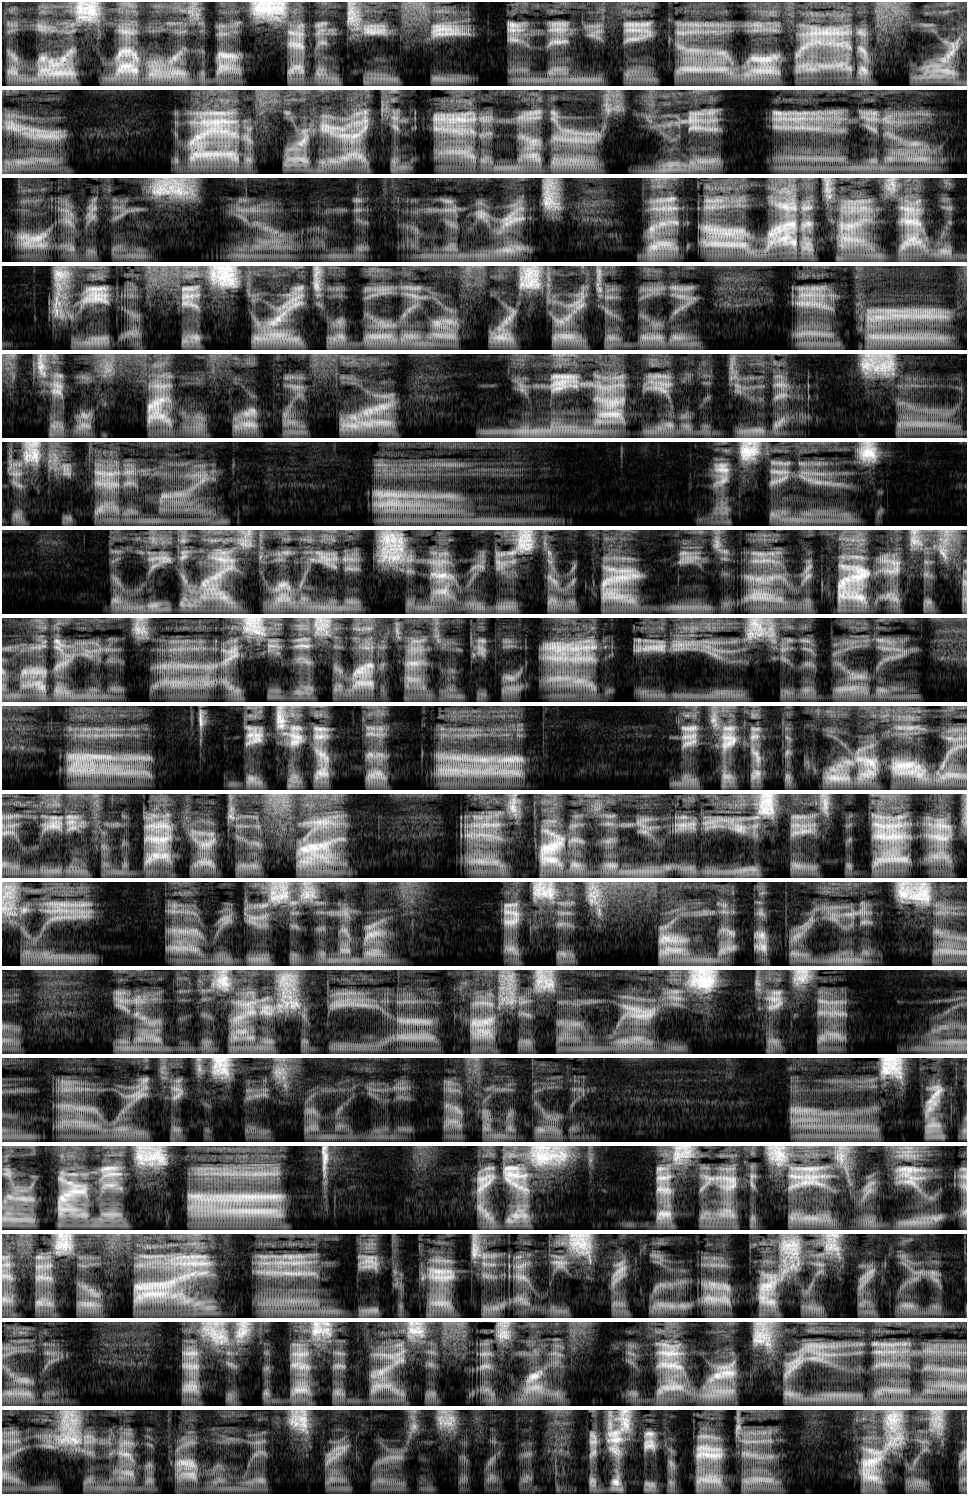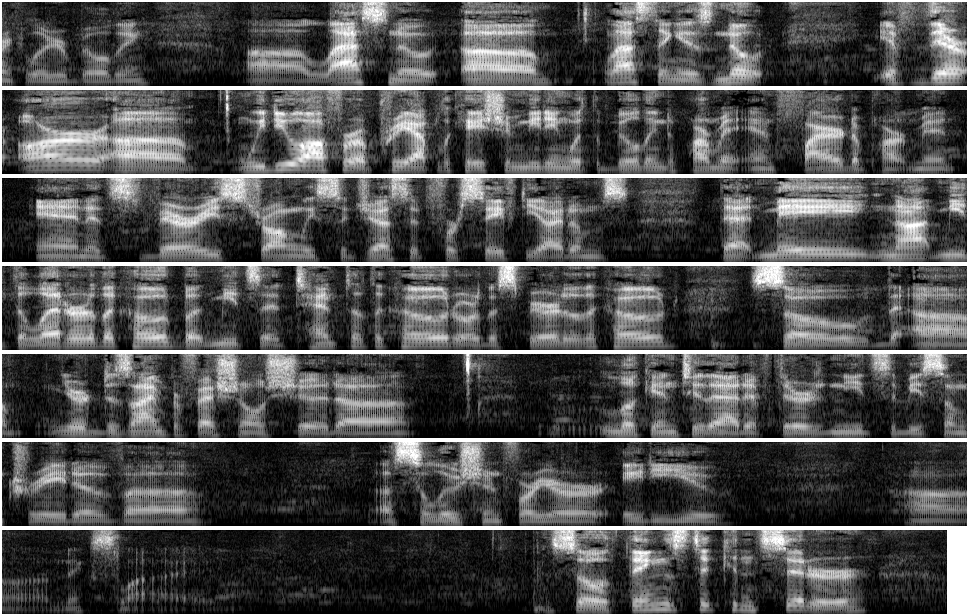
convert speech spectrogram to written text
the lowest level is about 17 feet, and then you think, uh, well, if I add a floor here, if I add a floor here, I can add another unit, and you know, all everything's, you know, I'm I'm going to be rich. But uh, a lot of times that would create a fifth story to a building or a fourth story to a building, and per table 504.4, you may not be able to do that. So just keep that in mind. Um, next thing is the legalized dwelling unit should not reduce the required means uh, required exits from other units. Uh, I see this a lot of times when people add ADUs to their building. Uh, they take up the uh, they take up the corridor hallway leading from the backyard to the front as part of the new ADU space, but that actually uh, reduces the number of exits from the upper units. So, you know, the designer should be uh, cautious on where he takes that room, uh, where he takes a space from a unit, uh, from a building. Uh, sprinkler requirements. Uh, I guess best thing I could say is review FSO five and be prepared to at least sprinkler, uh, partially sprinkler your building. That's just the best advice. If as long if if that works for you, then you shouldn't have a problem with sprinklers and stuff like that. But just be prepared to partially sprinkler your building. Uh, last note. Uh, last thing is note if there are, uh, we do offer a pre-application meeting with the building department and fire department, and it's very strongly suggested for safety items that may not meet the letter of the code, but meets the intent of the code or the spirit of the code. So uh, your design professional should uh, look into that if there needs to be some creative uh, solution for your ADU. Next slide. So things to consider.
